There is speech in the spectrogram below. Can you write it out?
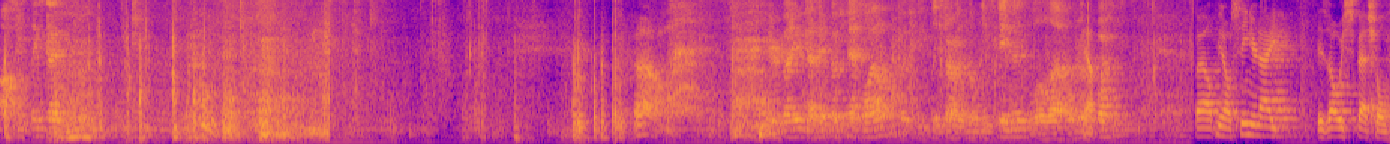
Awesome, thanks guys. Hey, Everybody, we've got head coach Tad Boyle. Would you please start with an opening statement? We'll uh, open up for Yeah. questions. Well, you know, senior night is always special,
